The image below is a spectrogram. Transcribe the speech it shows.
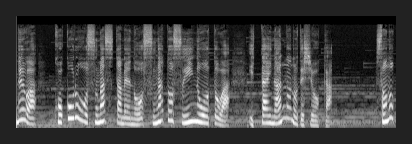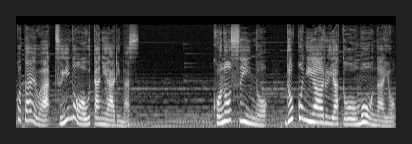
では心を澄ますための砂と水嚢とは一体何なのでしょうか？その答えは次のお歌にあります。この水のどこにあるやと思うなよ。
